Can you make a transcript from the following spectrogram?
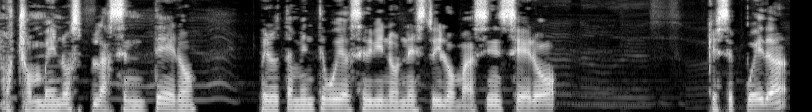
mucho menos placentero, pero también te voy a ser bien honesto y lo más sincero que se pueda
